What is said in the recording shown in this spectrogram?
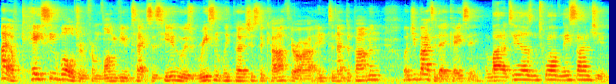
I have Casey Waldron from Longview, Texas here who has recently purchased a car through our internet department. What did you buy today, Casey? I bought a 2012 Nissan Juke.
